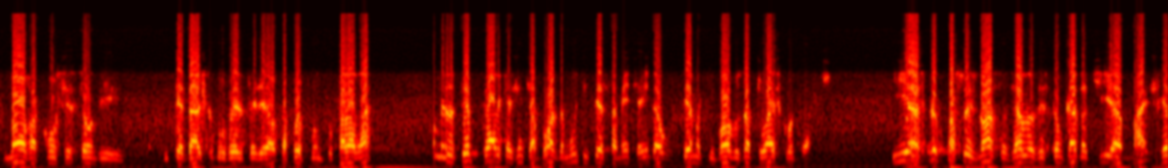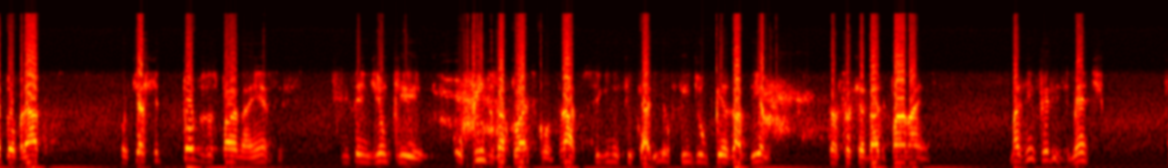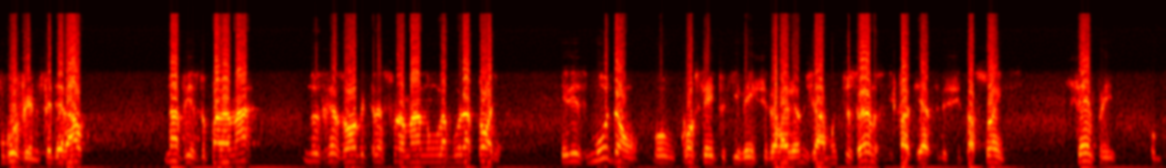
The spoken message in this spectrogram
nova concessão de, de pedágio que o governo federal está propondo para o Paraná. Ao mesmo tempo, claro que a gente aborda muito intensamente ainda o tema que envolve os atuais contratos. E as preocupações nossas, elas estão cada dia mais redobradas, porque acho que todos os paranaenses entendiam que o fim dos atuais contratos significaria o fim de um pesadelo para a sociedade paranaense. Mas, infelizmente, o governo federal, na vez do Paraná, nos resolve transformar num laboratório. Eles mudam o conceito que vem se trabalhando já há muitos anos, de fazer as licitações sempre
